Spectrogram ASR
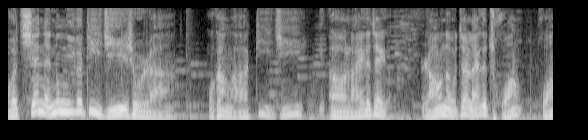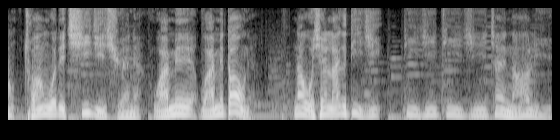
我先得弄一个地基，是不是啊？我看看啊，地基啊，来个这个，然后呢，我再来个床，床床，我得七级学呢，我还没我还没到呢。那我先来个地基，地基地基在哪里？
